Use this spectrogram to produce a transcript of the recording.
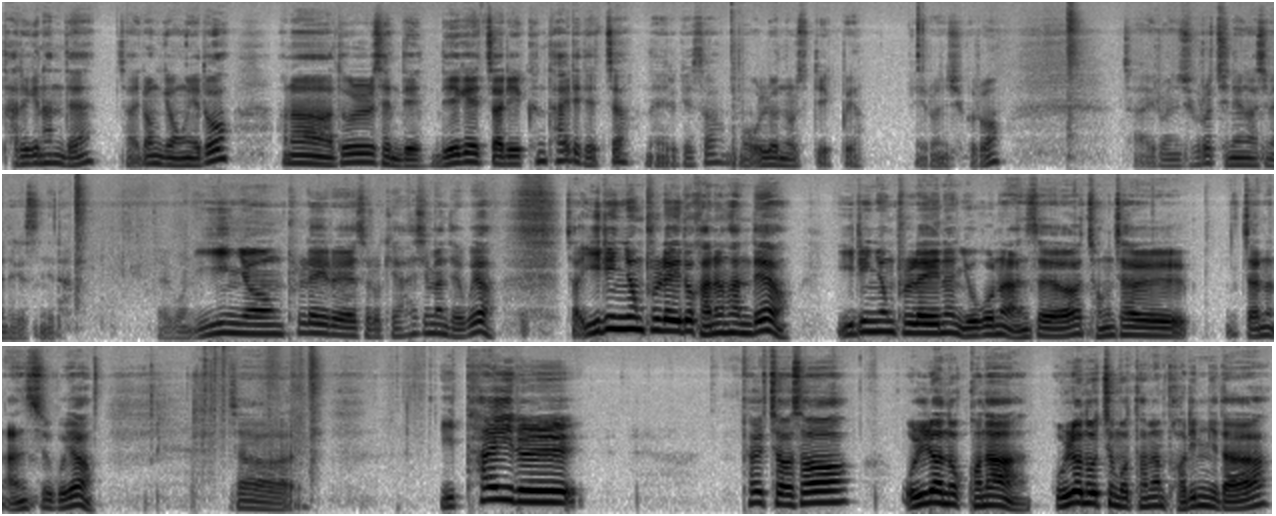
다르긴 한데 자 이런 경우에도 하나 둘 셋 넷 네 개짜리 큰 타일이 됐죠. 네 이렇게 해서 뭐 올려놓을 수도 있고요. 이런 식으로 자 이런 식으로 진행하시면 되겠습니다. 자, 이건 2인용 플레이로 해서 이렇게 하시면 되고요. 자 1인용 플레이도 가능한데요. 1인용 플레이는 요거는 안 써요. 정찰자는 안 쓰고요. 자, 이 타일을 펼쳐서 올려놓거나 올려놓지 못하면 버립니다.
